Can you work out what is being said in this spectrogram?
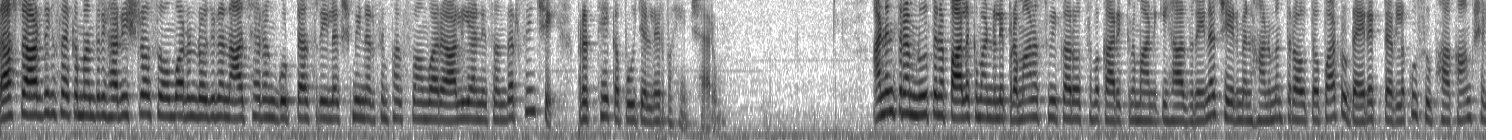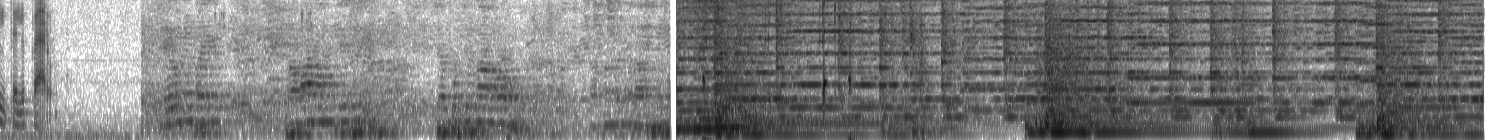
రాష్ట్ర ఆర్థిక శాఖ మంత్రి హరీష్ రావు సోమవారం రోజున నాచారం గుట్ట శ్రీ లక్ష్మీ నరసింహస్వామివారి ఆలయాన్ని సందర్శించి ప్రత్యేక పూజలు నిర్వహించారు. అనంతరం నూతన పాలక మండలి ప్రమాణ స్వీకారోత్సవ కార్యక్రమానికి హాజరైన చైర్మన్ హనుమంతరావుతో పాటు డైరెక్టర్లకు శుభాకాంక్షలు తెలిపారు.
